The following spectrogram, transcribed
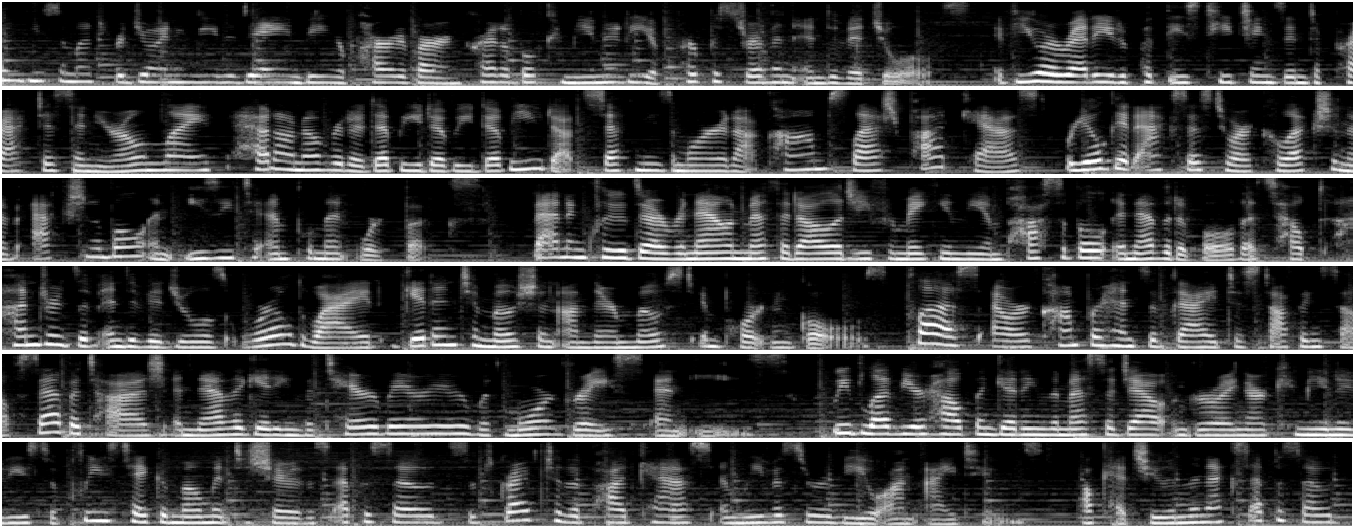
Thank you so much for joining me today and being a part of our incredible community of purpose-driven individuals. If you are ready to put these teachings into practice in your own life, head on over to www.stepheniezamora.com slash podcast, where you'll get access to our collection of actionable and easy-to-implement workbooks. That includes our renowned methodology for making the impossible inevitable that's helped hundreds of individuals worldwide get into motion on their most important goals. Plus, our comprehensive guide to stopping self sabotage and navigating the terror barrier with more grace and ease. We'd love your help in getting the message out and growing our community, so please take a moment to share this episode, subscribe to the podcast, and leave us a review on iTunes. I'll catch you in the next episode.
